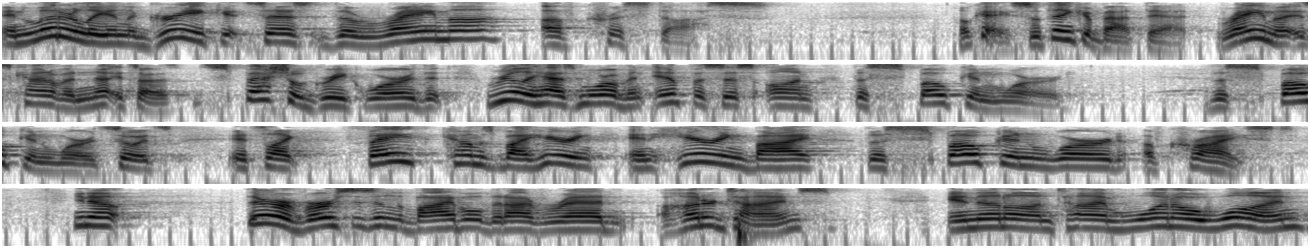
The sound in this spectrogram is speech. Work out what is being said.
And literally in the Greek, it says the rhema of Christos. Okay, so think about that. Rhema is kind of a it's a special Greek word that really has more of an emphasis on the spoken word. The spoken word. So it's it's like faith comes by hearing and hearing by the spoken word of Christ. You know, there are verses in the Bible that I've read a hundred times, and then on time 101,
